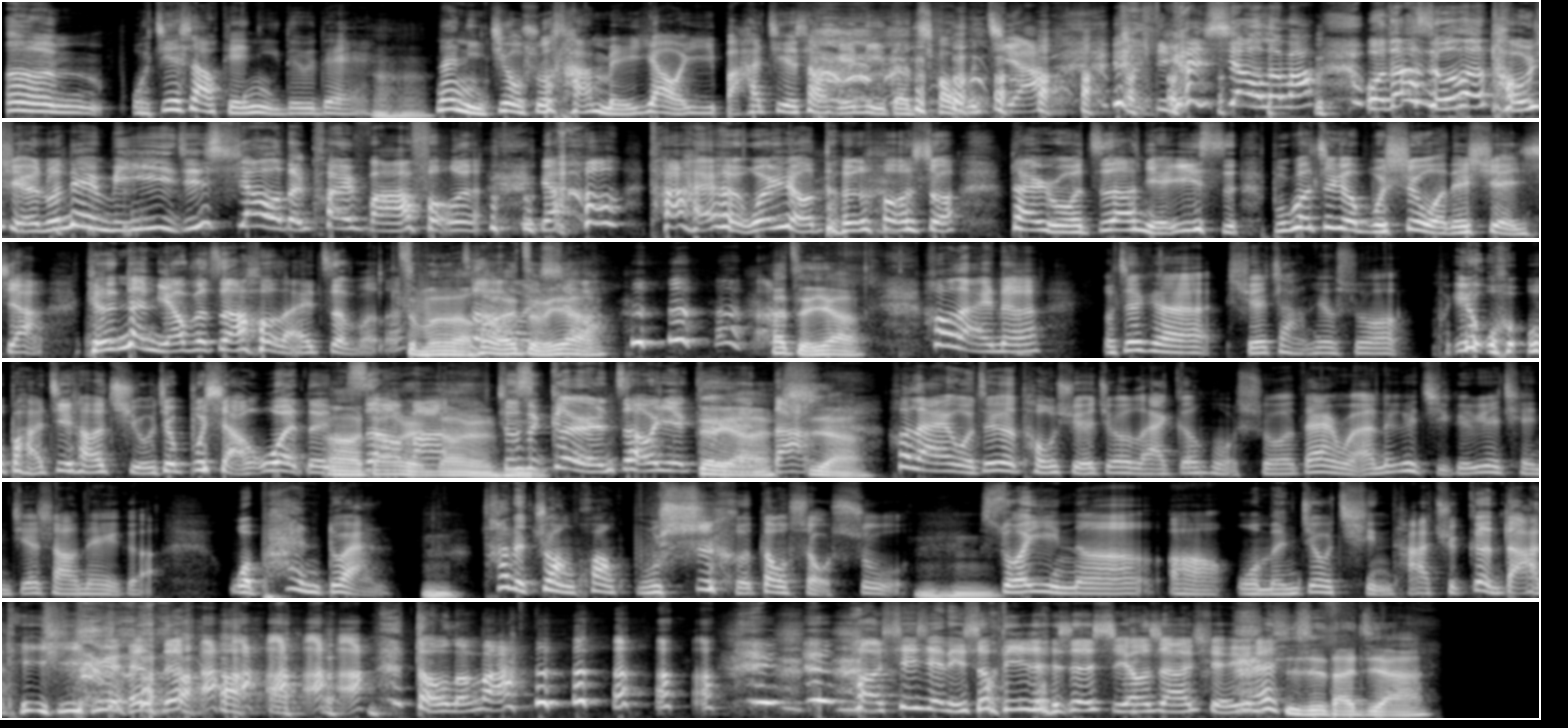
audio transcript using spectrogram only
嗯，我介绍给你，对不对？Uh. 那你就说他没药医，把他介绍给你的仇家，你看笑了吗？我当时我的同学那个名医已经笑得快发疯了，然后他还很温柔的跟我说：“泰如，我知道你的意思，不过这个不是我的选项。可是那你要不知道后来怎么了？怎么了？后来怎么样？他怎样？后来呢？”我这个学长就说，因为我我把他介绍去，我就不想问的，你知道吗？就是个人造业，个人当。是啊。后来我这个同学就来跟我说，但是我那个几个月前介绍那个，我判断，嗯，他的状况不适合动手术，嗯，所以呢，啊，我们就请他去更大的医院，懂了吗？好，谢谢你收听人生实用商学院，谢谢大家。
